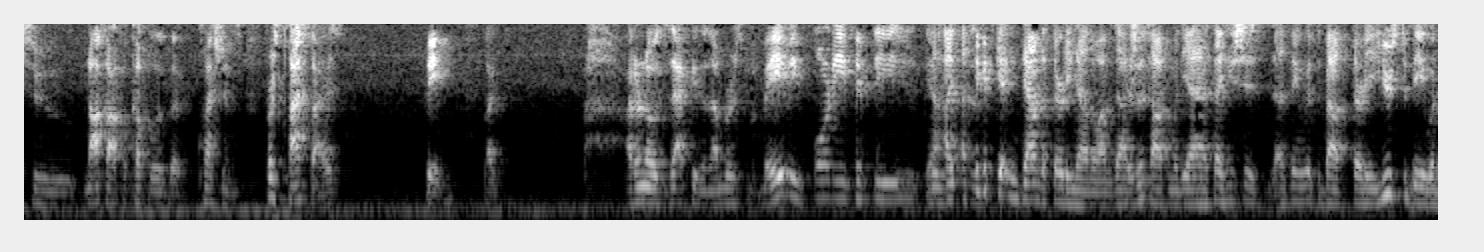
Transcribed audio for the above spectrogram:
to knock off a couple of the questions, first class size, big. I don't know exactly the numbers, but maybe 40, 50. Yeah, is- I, I think it's getting down to thirty now. Though I was actually talking with yeah, I think should. I think it's about thirty. It used to be when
